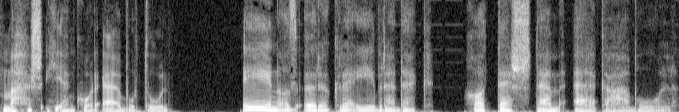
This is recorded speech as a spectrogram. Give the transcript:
Más ilyenkor elbutul. Én az örökre ébredek, ha testem elkábul.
